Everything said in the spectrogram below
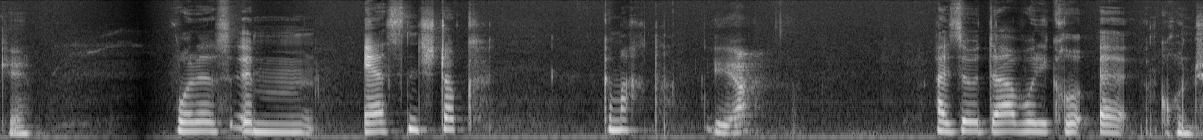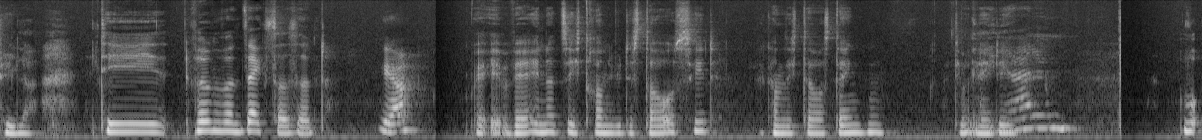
Okay. Wurde es im ersten Stock gemacht? Ja. Also da, wo die Gru äh, Grundschüler, die 5 und 6er sind. Ja. Wer, wer erinnert sich dran, wie das da aussieht? Wer kann sich da was denken? Hat jemand eine Idee? Wo,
